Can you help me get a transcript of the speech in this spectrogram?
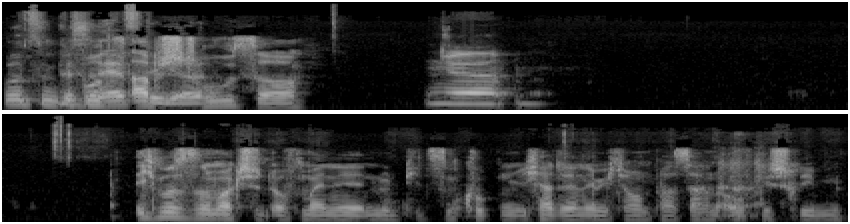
es ein bisschen heftiger. abstruser. Ja. Ich muss nochmal geschwind auf meine Notizen gucken. Ich hatte nämlich noch ein paar Sachen aufgeschrieben.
